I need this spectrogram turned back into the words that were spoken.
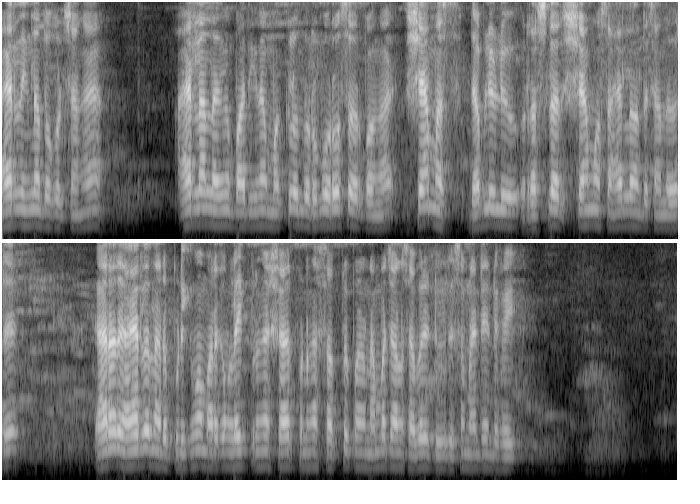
அயர்லாந்து இங்கிலாந்து தோக்கடிச்சாங்க அயர்லாந்தில் அதிகமாக பார்த்தீங்கன்னா மக்கள் வந்து ரொம்ப ரோஸாக இருப்பாங்க. ஷேமஸ் டபிள்யூ ரஸ்லர் ஷேமஸ் அயர்லாண்டை சேர்ந்தவர். யார் யார் அயர்லாந்து நாடு பிடிக்குமோ மறக்காம லைக் பண்ணுங்கள் ஷேர் பண்ணுங்கள் சப்ஸ்கிரைப் பண்ணுங்கள் நம்ம channel Sabari tourism ninety five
